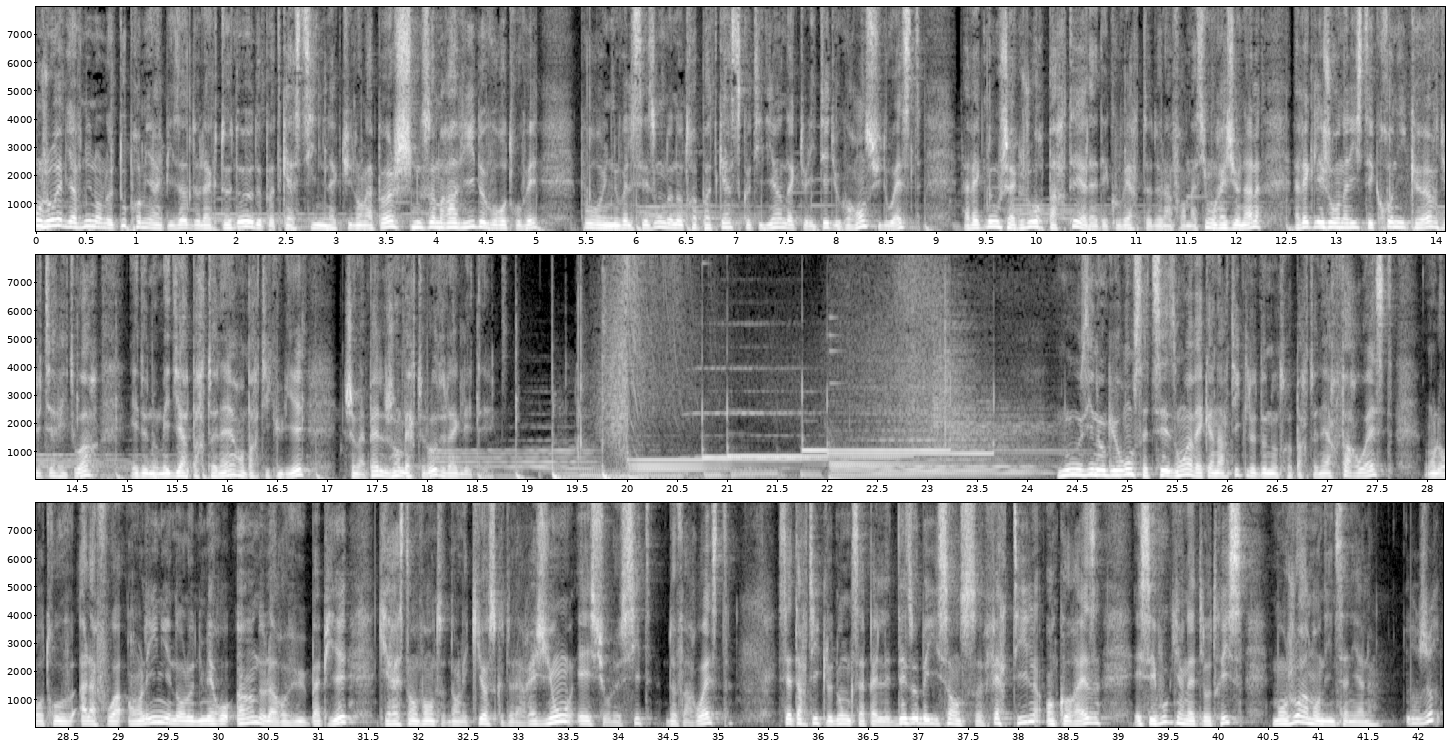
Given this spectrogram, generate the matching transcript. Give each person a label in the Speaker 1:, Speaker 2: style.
Speaker 1: Bonjour et bienvenue dans le tout premier épisode de l'acte 2 de Podcasting L'actu dans la poche. Nous sommes ravis de vous retrouver pour une nouvelle saison de notre podcast quotidien d'actualité du Grand Sud-Ouest. Avec nous chaque jour, partez à la découverte de l'information régionale avec les journalistes et chroniqueurs du territoire et de nos médias partenaires en particulier. Je m'appelle Jean Berthelot de Lagleté. Nous inaugurons cette saison avec un article de notre partenaire Far West. On le retrouve à la fois en ligne et dans le numéro 1 de la revue papier, qui reste en vente dans les kiosques de la région et sur le site de Far West. Cet article donc s'appelle Désobéissance fertile en Corrèze, et c'est vous qui en êtes l'autrice. Bonjour Amandine Sagnal.
Speaker 2: Bonjour.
